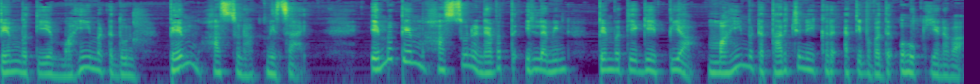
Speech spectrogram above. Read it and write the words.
පෙම්වතිය මහීමට දුන් පෙම් හස්සුනක් නිසායි. එම පෙම් හස්සුන නැවත ඉල්ලමින් පෙම්වතියගේ පියා මහිමට තර්ජනය කර ඇති බවද ඔහු කියනවා.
